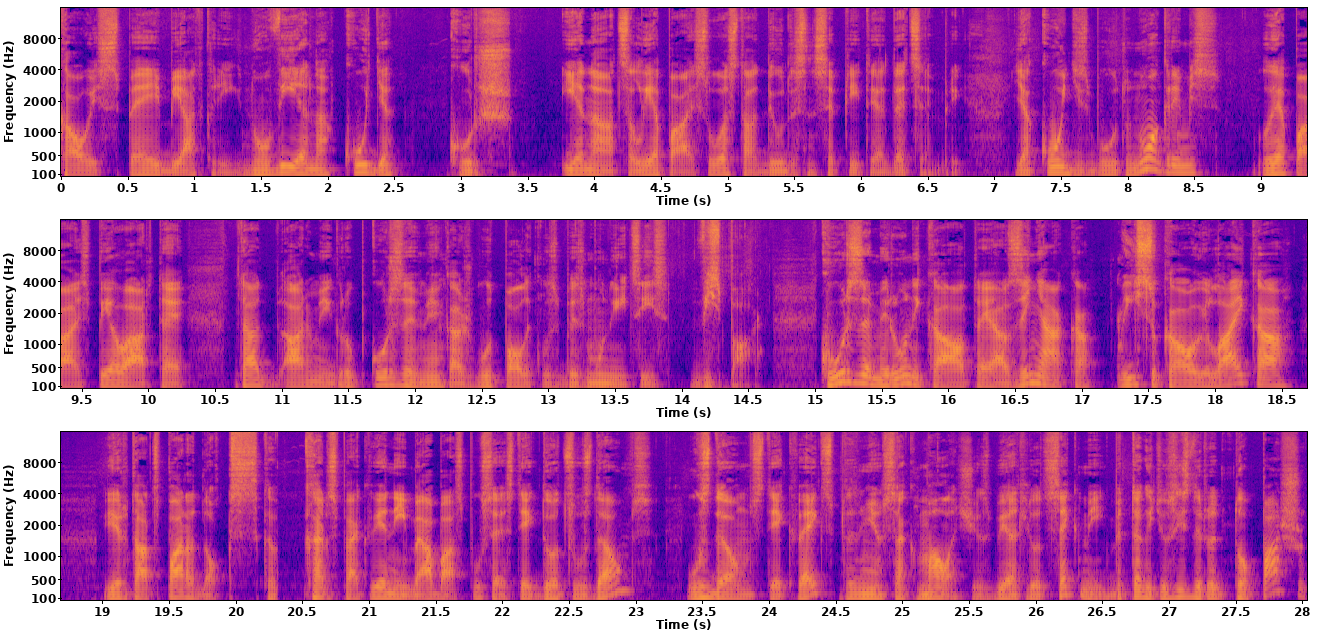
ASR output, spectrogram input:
kaujas spēja bija atkarīga no viena kuģa, kurš ienāca Liepājas ostā 27. decembrī. Ja kuģis būtu nogrimis, Liepājas pievārtē, tad armija grupa kurzem vienkārši būtu palikusi bez munīcijas vispār. Kurzem ir unikāla tajā ziņā, ka visu kauju laikā ir tāds paradoks, ka karaspēka vienībai abās pusēs tiek dots uzdevums. Uzdevums tiek veikts, tad viņiem saka, malači, jūs bijāt ļoti sekmīgi, bet tagad jūs izdarāt to pašu,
